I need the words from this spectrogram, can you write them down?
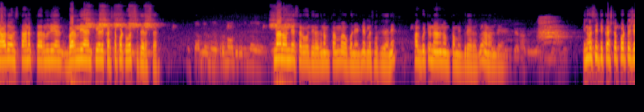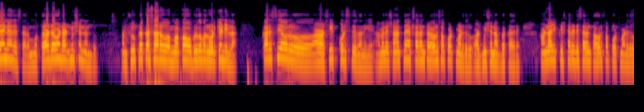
ಯಾವುದೋ ಒಂದು ಸ್ಥಾನಕ್ಕೆ ತರಲಿ ಬರಲಿ ಅಂತೇಳಿ ಕಷ್ಟಪಟ್ಟು ಓದಿಸಿದ್ದಾರೆ ಸರ್. ನಾನು ಒಂದೇ ಸರ್ ಓದಿರೋದು, ನಮ್ಮ ತಮ್ಮ ಒಬ್ಬ ಎಂಟನೇ ಕ್ಲಾಸ್ ಓದಿದ್ದಾನೆ. ಅದು ಬಿಟ್ಟರೆ ನಾನು ನಮ್ಮ ತಮ್ಮ ಇಬ್ಬರೇ ಇರೋದು, ನಾನು ಒಂದೇ. ಯೂನಿವರ್ಸಿಟಿ ಕಷ್ಟಪಟ್ಟು ಜಾಯ್ನ್ ಆದೆ ಸರ್ ಥರ್ಡ್ ರೌಂಡ್ ಅಡ್ಮಿಷನ್ ನಂದು. ನಮ್ಮ ಶಿವಪ್ರಕಾಶ್ ಸರ್ ಮಕ್ಕ ಒಬ್ರಿಗೊಬ್ರು ನೋಡ್ಕೊಂಡಿಲ್ಲ. ಕರೆಸಿ ಅವರು ಆ ಸೀಟ್ ಕೊಡಿಸಿದ್ರು ನನಗೆ. ಆಮೇಲೆ ಶಾಂತ್ ನಾಯಕ್ ಸರ್ ಅಂತೇಳಿ ಅವರು ಸಪೋರ್ಟ್ ಮಾಡಿದ್ರು ಅಡ್ಮಿಷನ್ ಆಗಬೇಕಾದ್ರೆ. ಅಣ್ಣಾಜಿ ಕೃಷ್ಣಾರೆಡ್ಡಿ ಸರ್ ಅಂತ ಅವರು ಸಪೋರ್ಟ್ ಮಾಡಿದ್ರು.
